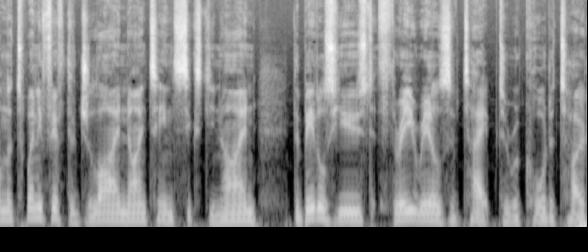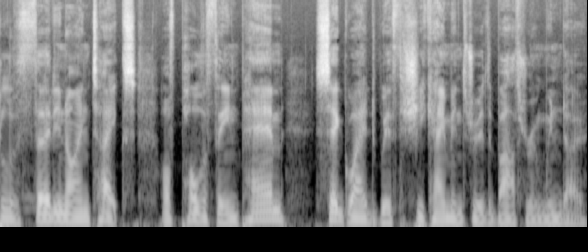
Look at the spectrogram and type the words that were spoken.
On the 25th of July 1969, the Beatles used three reels of tape to record a total of 39 takes of Polythene Pam, segued with She Came In Through the Bathroom Window,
